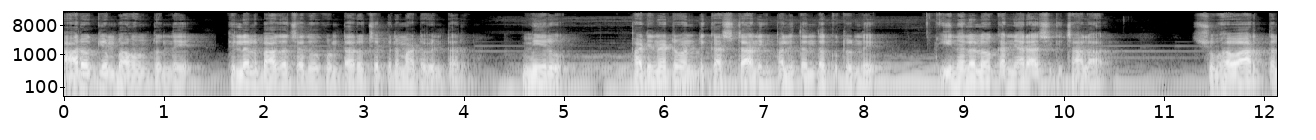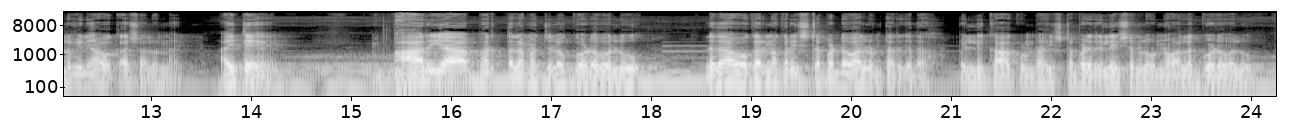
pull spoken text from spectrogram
ఆరోగ్యం బాగుంటుంది. పిల్లలు బాగా చదువుకుంటారు. చెప్పిన మాట వింటారు. మీరు పడినటువంటి కష్టానికి ఫలితం దక్కుతుంది. ఈ నెలలో కన్యారాశికి చాలా శుభవార్తలు వినే అవకాశాలు ఉన్నాయి అయితే భార్య భర్తల మధ్యలో గొడవలు లేదా ఒకరినొకరు ఇష్టపడ్డ వాళ్ళు ఉంటారు కదా. పెళ్ళి కాకుండా ఇష్టపడే రిలేషన్లో ఉన్న వాళ్ళకి గొడవలు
